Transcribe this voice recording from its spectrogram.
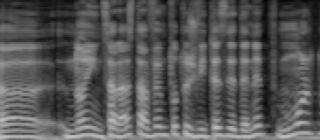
uh, noi în țara asta avem totuși viteze de net mult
